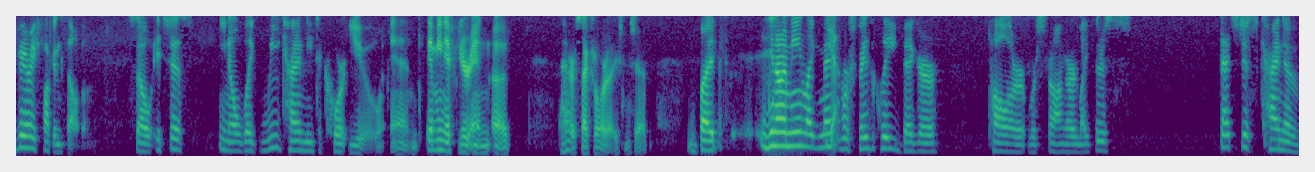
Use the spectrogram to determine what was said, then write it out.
very fucking seldom. So it's just you know, like we kind of need to court you. And I mean, if you're in a heterosexual relationship, but you know what I mean? Like men, Yeah. we're physically bigger, taller, we're stronger. Like there's that's just kind of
